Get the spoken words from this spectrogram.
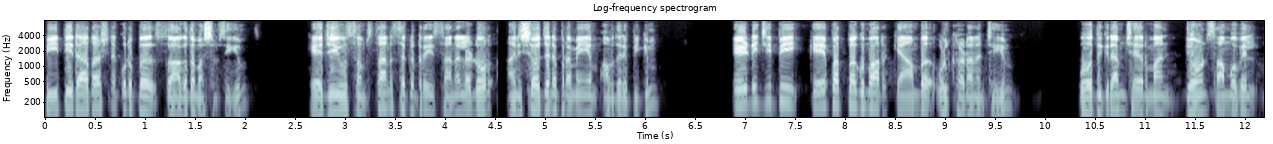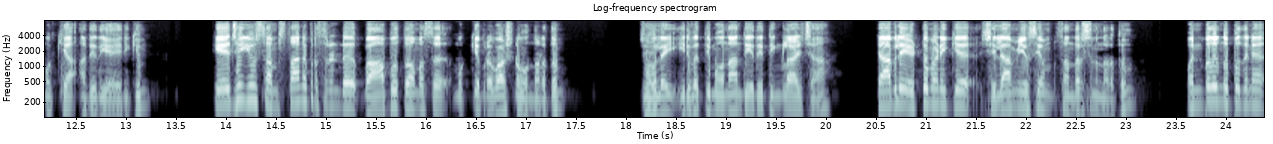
പി ടി രാധാകൃഷ്ണക്കുറുപ്പ് സ്വാഗതം ആശംസിക്കും. കെ ജെ യു സംസ്ഥാന സെക്രട്ടറി സനൽ അടൂർ അനുശോചന പ്രമേയം അവതരിപ്പിക്കും. A D G P K Padmakumar camp ഉദ്ഘാടനം ചെയ്യും. ബോധിഗ്രാം ചെയർമാൻ ജോൺ സാമുവേൽ മുഖ്യ അതിഥിയായിരിക്കും. കെ ജെ യു സംസ്ഥാന പ്രസിഡന്റ് ബാബു തോമസ് മുഖ്യ പ്രഭാഷണവും നടത്തും. ജൂലൈ ഇരുപത്തിമൂന്നാം തീയതി തിങ്കളാഴ്ച രാവിലെ എട്ട് മണിക്ക് ശിലാ മ്യൂസിയം സന്ദർശനം നടത്തും. ഒൻപത് മുപ്പതിന്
